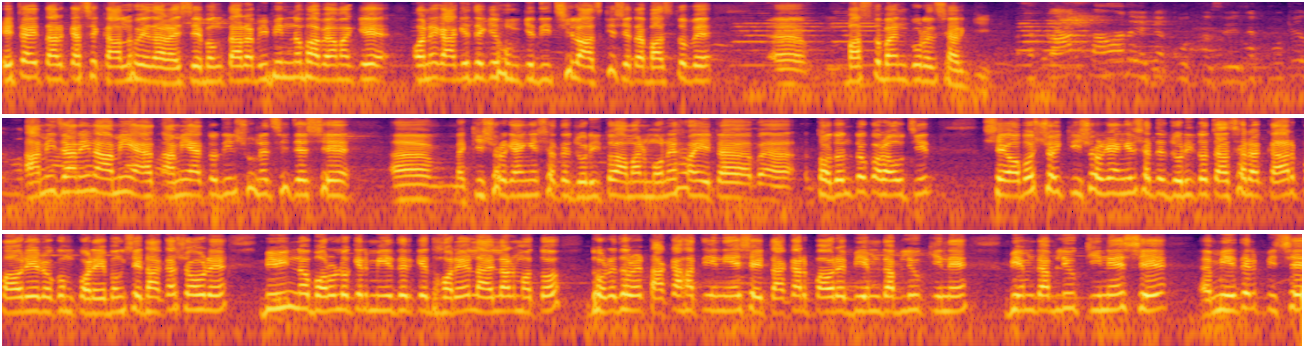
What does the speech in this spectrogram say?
এটাই তার কাছে কাল হয়ে দাঁড়াইছে এবং তারা বিভিন্নভাবে আমাকে অনেক আগে থেকে হুমকি দিচ্ছিল। আজকে সেটা বাস্তবে বাস্তবায়ন করেছে আর কি। আমি জানি না, আমি আমি এতদিন শুনেছি যে সে কিশোর গ্যাংয়ের সাথে জড়িত। আমার মনে হয় এটা তদন্ত করা উচিত। সে অবশ্যই কিশোর গ্যাংয়ের সাথে জড়িত, তাছাড়া কার পাওয়ারে এরকম করে? এবং সে ঢাকা শহরে বিভিন্ন বড় লোকের মেয়েদেরকে ধরে লাইলার মতো ধরে ধরে টাকা হাতিয়ে নিয়ে সেই টাকার পাওয়ারে বিএমডাব্লিউ কিনে বিএমডাব্লিউ কিনে সে মেয়েদের পিছে,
